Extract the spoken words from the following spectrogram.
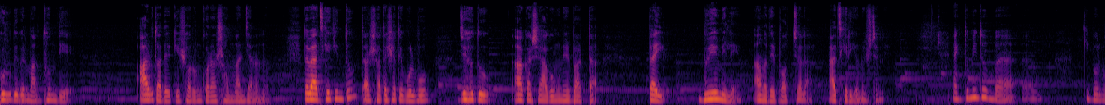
গুরুদেবের মাধ্যম দিয়ে আরও তাদেরকে স্মরণ করার সম্মান জানানো। তবে আজকে কিন্তু তার সাথে সাথে বলব, যেহেতু আকাশে আগমনের বার্তা, তাই দুয়ে মিলে আমাদের পথ চলা আজকের এই অনুষ্ঠানে। একদমই তো কি বলব,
